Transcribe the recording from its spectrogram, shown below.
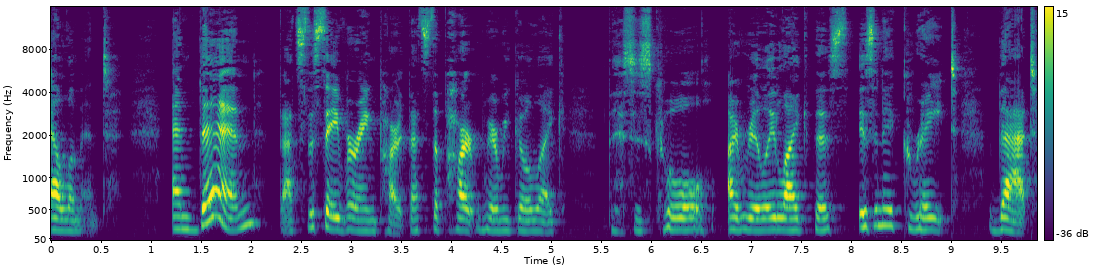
element. And then that's the savoring part. That's the part where we go, like, this is cool. I really like this. Isn't it great that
